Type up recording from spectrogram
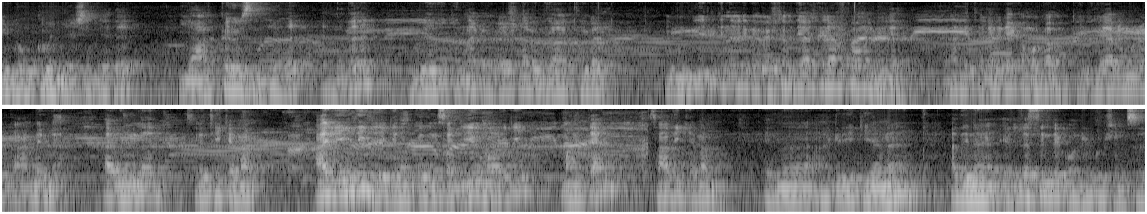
ഈ ഡോക്യുമെന്റേഷന്റേത് ഈ ആർക്കൈവ്സിന്റേത് എന്നത്. ഇവിടെ ഇരിക്കുന്ന ഗവേഷണ വിദ്യാർത്ഥികൾ ഈ മുമ്പിലിരിക്കുന്നവർ ഗവേഷണ വിദ്യാർത്ഥികളാണ് തോന്നുന്നില്ലേ അതുകൊണ്ട് ചിലരുടെയൊക്കെ മുഖം എല്ലാവരും മുഴുവൻ കാണുന്നില്ല. അത് നിങ്ങൾ ശ്രദ്ധിക്കണം. ആ രീതിയിലേക്ക് നമുക്കിതിനെ സജീവമാക്കി മാറ്റാൻ സാധിക്കണം എന്ന് ആഗ്രഹിക്കുകയാണ്. അതിന് എൽ എസിന്റെ കോൺട്രിബ്യൂഷൻസ്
